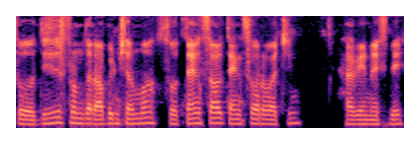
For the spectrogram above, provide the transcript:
So this is from the robin sharma. So thanks all. Thanks for watching. Have a nice day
